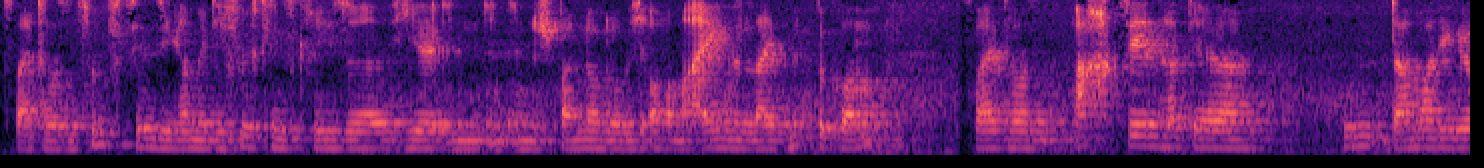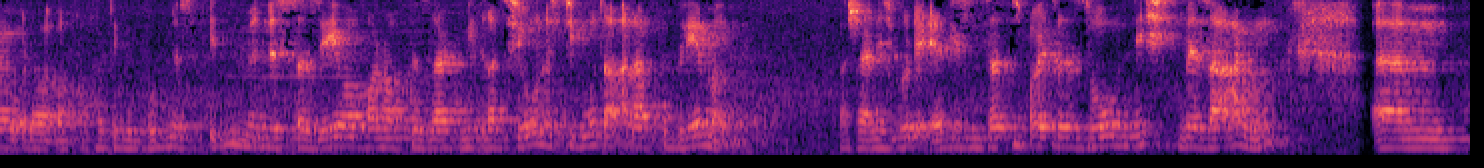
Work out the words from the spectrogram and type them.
2015, Sie haben ja die Flüchtlingskrise hier in, in, in Spandau, glaube ich, auch am eigenen Leib mitbekommen. 2018 hat der damalige oder auch heutige Bundesinnenminister Seehofer noch gesagt, Migration ist die Mutter aller Probleme. Wahrscheinlich würde er diesen Satz heute so nicht mehr sagen. Ähm,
